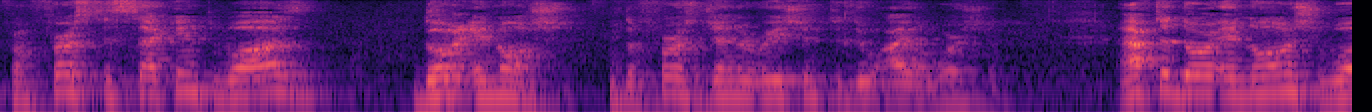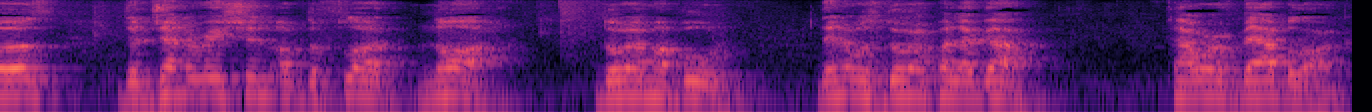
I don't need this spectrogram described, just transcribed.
from first to second was Dor Enosh, the first generation to do idol worship. After Dor Enosh was the generation of the flood, Noah, Dora Mabul. Then it was Dora Palaga, Tower of Babylon.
